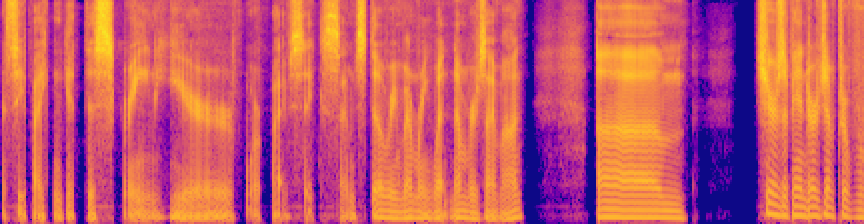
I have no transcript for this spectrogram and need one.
Let's see if I can get this screen here. Four, five, six. I'm still remembering what numbers I'm on. Um, shares of Pandora jumped over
